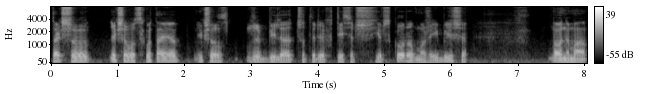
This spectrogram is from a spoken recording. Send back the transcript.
Так що, якщо вас хватає, якщо вже біля 4000 гірскору, може і більше. Ну, нема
